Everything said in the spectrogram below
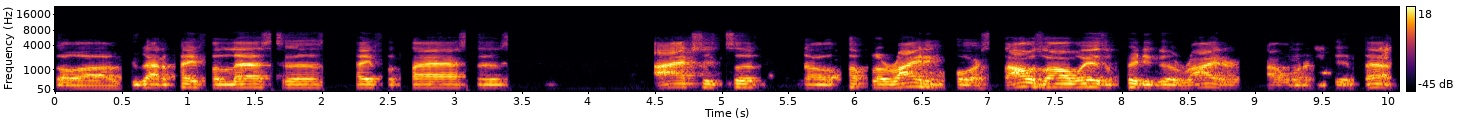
So uh, you got to pay for lessons, pay for classes. I actually took you know, a couple of writing courses. I was always a pretty good writer. I wanted to get better.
